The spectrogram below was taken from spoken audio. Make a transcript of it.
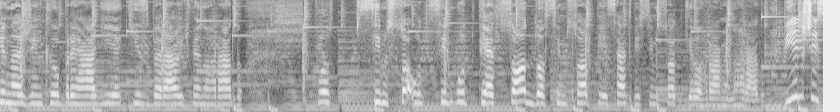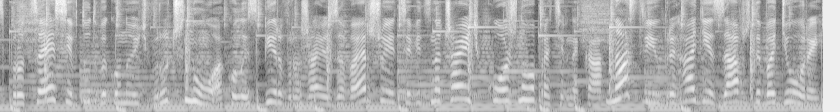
Ті на жінки у бригаді, які збирають винограду по 700, від сім- від 500 до 750-800 кг винограду. Більшість процесів тут виконують вручну. А коли збір врожаю завершується, відзначають кожного працівника. Настрій у бригаді завжди бадьорий,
